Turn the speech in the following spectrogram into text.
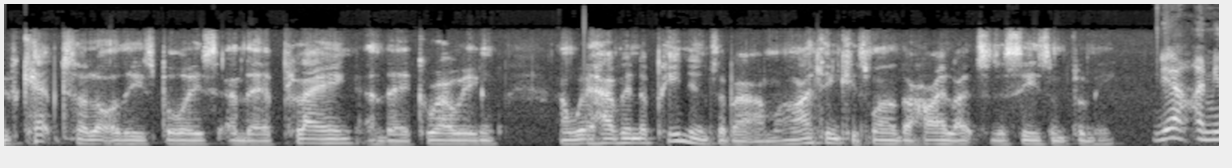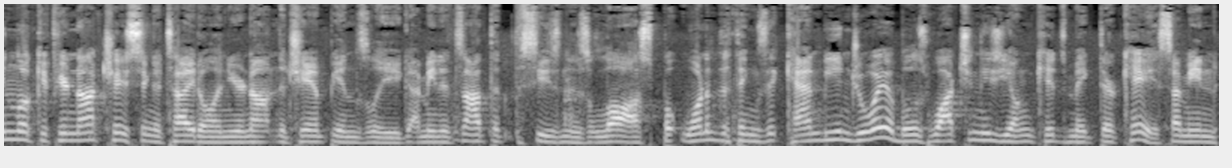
We've kept a lot of these boys and they're playing and they're growing and we're having opinions about them. And I think it's one of the highlights of the season for me. Yeah, I mean, look, if you're not chasing a title and you're not in the Champions League, I mean, it's not that the season is a loss, but one of the things that can be enjoyable is watching these young kids make their case. I mean,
